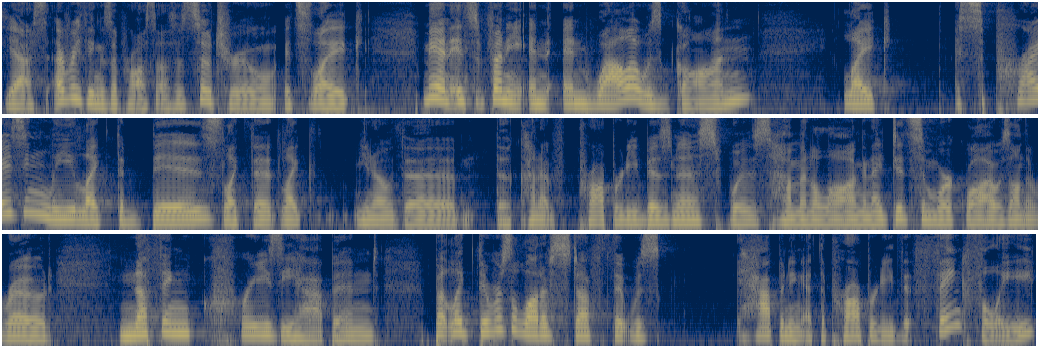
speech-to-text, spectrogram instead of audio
Yes, everything's a process. It's so true. It's like, man, it's funny. And and while I was gone, like surprisingly, like the biz, like the like you know the the kind of property business was humming along. And I did some work while I was on the road. Nothing crazy happened, but like there was a lot of stuff that was happening at the property that thankfully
